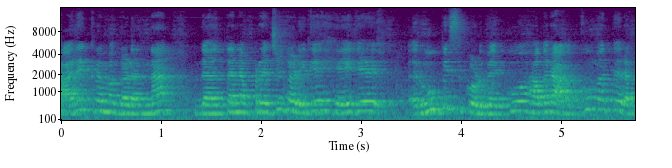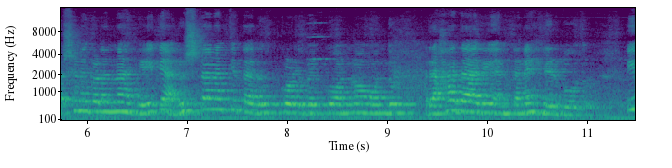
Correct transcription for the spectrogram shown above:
ಕಾರ್ಯಕ್ರಮಗಳನ್ನ ತನ್ನ ಪ್ರಜೆಗಳಿಗೆ ಹೇಗೆ ರೂಪಿಸಿಕೊಡ್ಬೇಕು, ಅವರ ಹಕ್ಕು ಮತ್ತು ರಕ್ಷಣೆಗಳನ್ನ ಹೇಗೆ ಅನುಷ್ಠಾನಕ್ಕೆ ತರಿಸ್ಕೊಳ್ಬೇಕು ಅನ್ನೋ ಒಂದು ರಹದಾರಿ ಅಂತಾನೆ ಹೇಳ್ಬೋದು. ಈ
